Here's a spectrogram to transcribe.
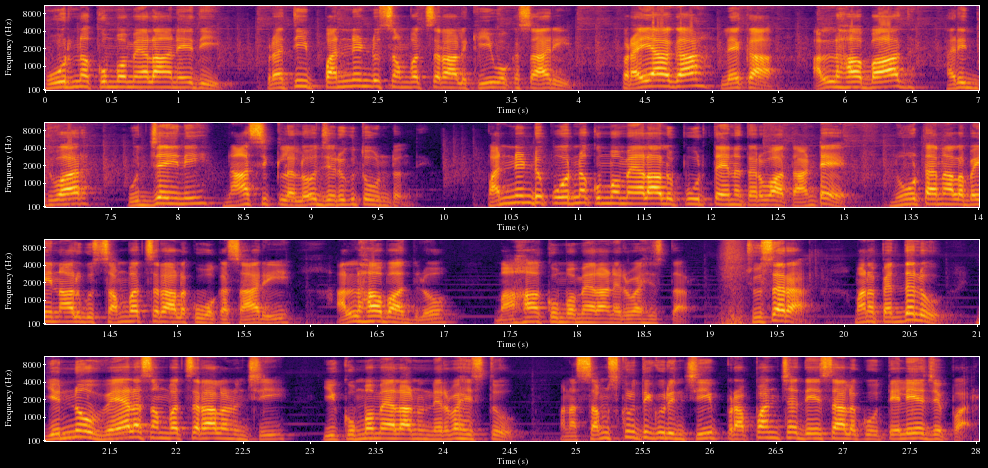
పూర్ణ కుంభమేళ అనేది ప్రతి పన్నెండు సంవత్సరాలకి ఒకసారి ప్రయాగ లేక అలహాబాద్ హరిద్వార్ ఉజ్జయిని నాసిక్లలో జరుగుతూ ఉంటుంది. పన్నెండు పూర్ణ కుంభమేళాలు పూర్తయిన తర్వాత అంటే నూట నలభై నాలుగు సంవత్సరాలకు ఒకసారి అలహాబాద్లో మహాకుంభమేళా నిర్వహిస్తారు. చూసారా? మన పెద్దలు ఎన్నో వేల సంవత్సరాల నుంచి ఈ కుంభమేళాను నిర్వహిస్తూ మన సంస్కృతి గురించి ప్రపంచ దేశాలకు తెలియజెప్పారు.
